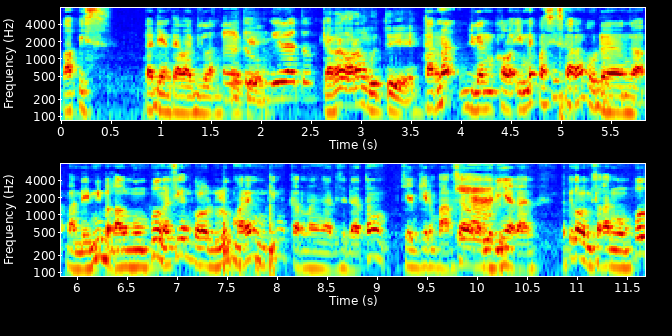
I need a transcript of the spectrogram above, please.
Lapis. Tadi yang Tela bilang. Eh, Oke. tuh, gila tuh. Karena orang butuh ya. Karena juga kalau Imlek pasti sekarang udah nggak pandemi bakal ngumpul nggak sih kan kalau dulu kemarin mungkin karena nggak bisa datang kirim-kirim parcel Iya. kan jadinya kan. Tapi kalau misalkan ngumpul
